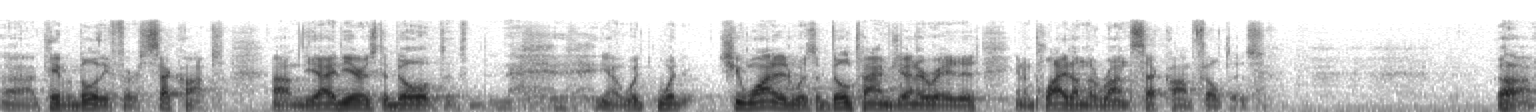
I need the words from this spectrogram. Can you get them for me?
uh, capability for seccomps. Um, the idea is to build, you know, what, what she wanted was a build time generated and applied on the run seccomp filters. Uh,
